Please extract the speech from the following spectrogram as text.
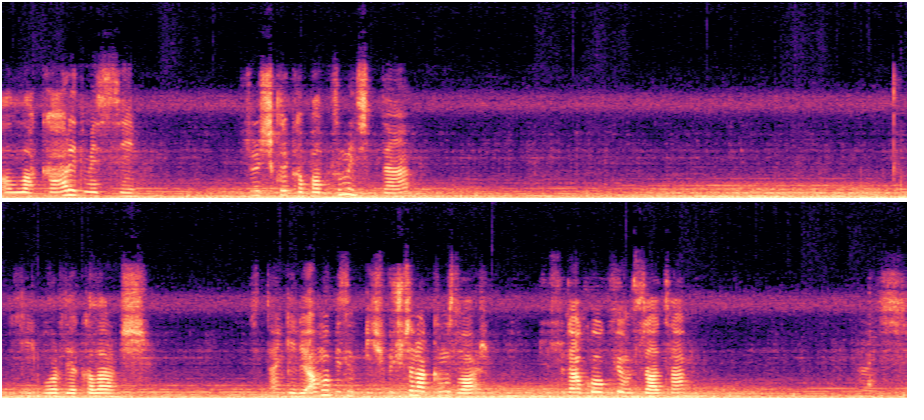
Allah kahretmesin. Bütün ışıkları kapattı mı cidden? İyi bu arada yakalarmış. Cidden geliyor ama bizim üç- üç tane hakkımız var. Tüsüden korkuyormuş zaten. Evet.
